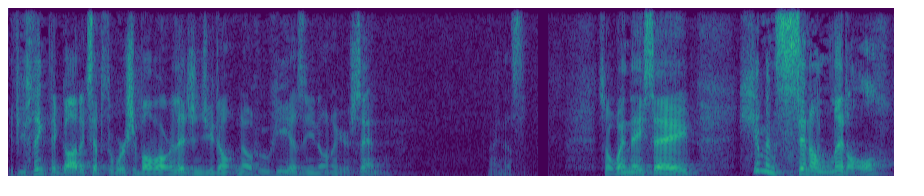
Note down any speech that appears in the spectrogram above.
If you think that God accepts the worship of all religions, you don't know who He is and you don't know your sin. Right? That's, so when they say humans sin a little,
